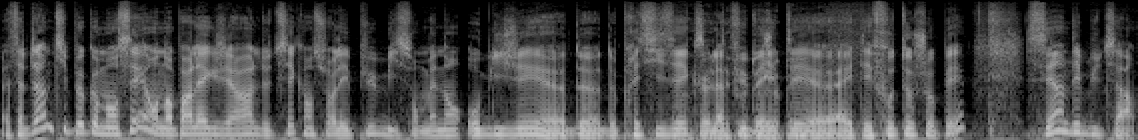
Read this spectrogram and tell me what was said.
Bah, ça a déjà un petit peu commencé. On en parlait avec Gérald. Tu sais, quand sur les pubs, ils sont maintenant obligés euh, de, préciser ah, que la pub a été, euh, a été photoshopée. C'est un début de ça.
